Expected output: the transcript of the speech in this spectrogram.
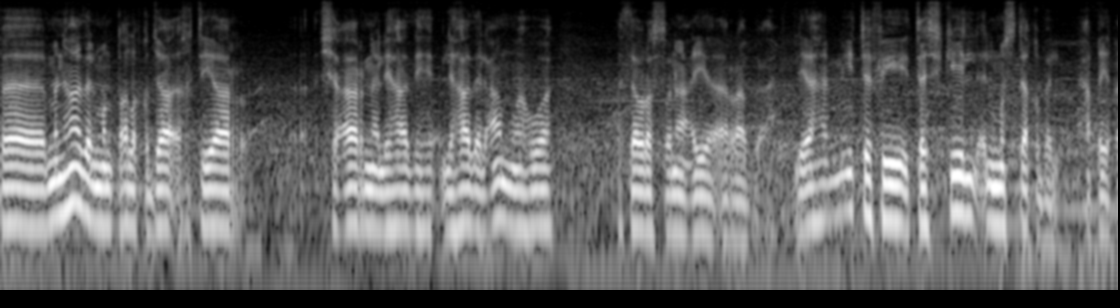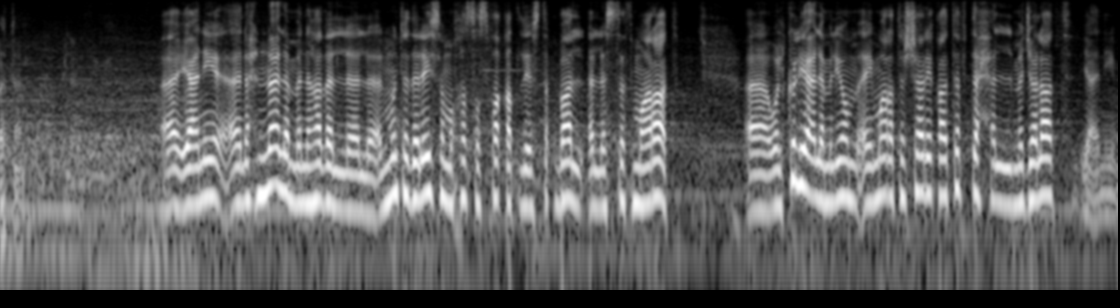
فمن هذا المنطلق جاء اختيار شعارنا لهذه لهذا العام وهو الثورة الصناعية الرابعة لأهميته في تشكيل المستقبل حقيقة. يعني نحن نعلم أن هذا المنتدى ليس مخصص فقط لاستقبال الاستثمارات. والكل يعلم اليوم إمارة الشارقة تفتح المجالات يعني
